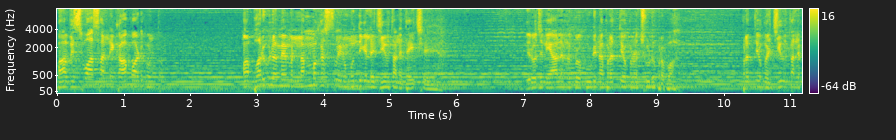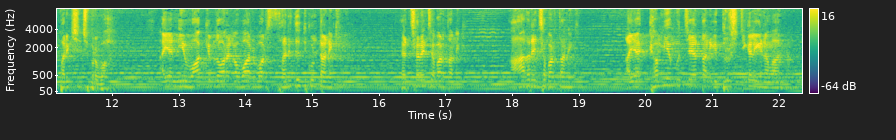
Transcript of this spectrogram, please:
మా విశ్వాసాన్ని కాపాడుకుంటూ మా పరుగులో మేము నమ్మకస్తులుగా ముందుకెళ్ళే జీవితాన్ని దయచేయ. ఈరోజు నీ ఆలయంలో కూడిన ప్రతి ఒక్కరిని చూడు ప్రభా. ప్రతి ఒక్కరి జీవితాన్ని పరీక్షించు ప్రభా. అయ్యా నీ వాక్యం ద్వారా వారు వారు సరిదిద్దుకుంటానికి హెచ్చరించబడటానికి ఆదరించబడటానికి అయ్యా గమ్యము చేరటానికి దృష్టి కలిగిన వారు.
